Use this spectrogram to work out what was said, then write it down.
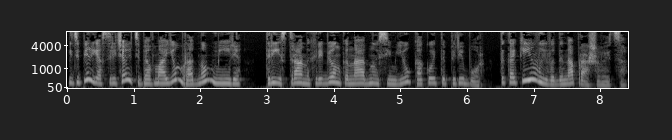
и теперь я встречаю тебя в моем родном мире. Три странных ребенка на одну семью — какой-то перебор. Ты какие выводы напрашиваются?»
